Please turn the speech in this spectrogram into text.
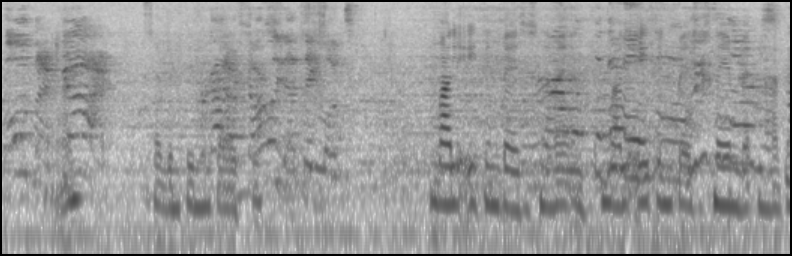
Oh my god! 17 Forgot how pesos. Bali 18 pesos na yan. Bali 18 pesos na yung bet natin.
